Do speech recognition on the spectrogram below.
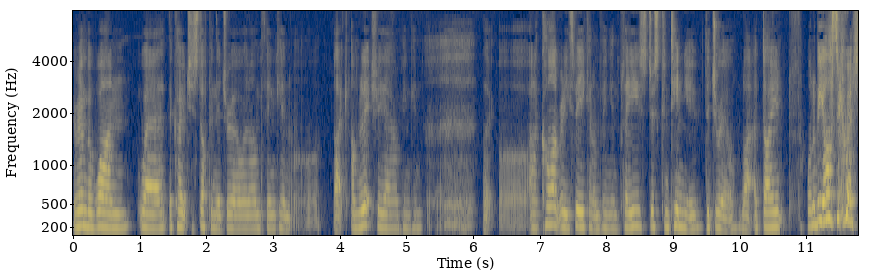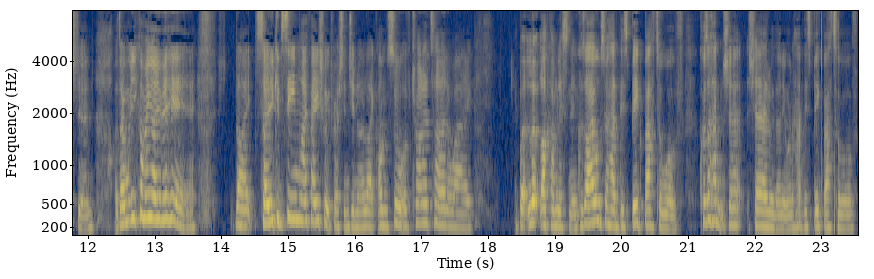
remember one where the coach is stopping the drill and I'm thinking, oh, Like I'm literally there. I'm thinking, like, oh, and I can't really speak, and I'm thinking, please just continue the drill. Like I don't want to be asked a question. I don't want you coming over here, like so you can see my facial expressions. You know, like I'm sort of trying to turn away, but look like I'm listening because I also had this big battle of because I hadn't sh- shared with anyone. I had this big battle of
